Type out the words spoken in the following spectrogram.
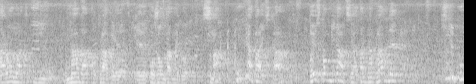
aromat i nada potrawie e, pożądanego smaku. Kuchnia tajska to jest kombinacja tak naprawdę kilku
